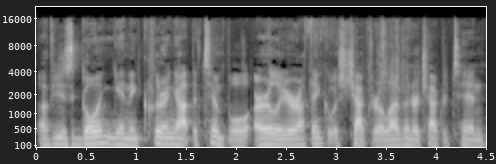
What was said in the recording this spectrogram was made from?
of Jesus going in and clearing out the temple earlier. I think it was chapter 11 or chapter 10.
